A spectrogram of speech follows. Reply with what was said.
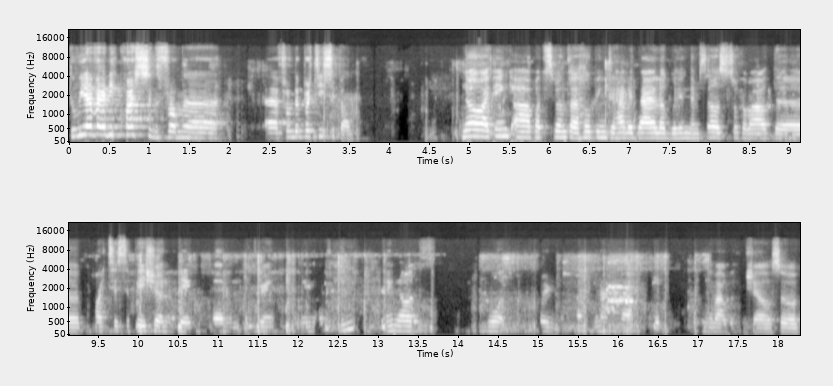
Do we have any questions from the uh, from the participant? No, I think our participants are hoping to have a dialogue within themselves to talk about the participation they um, experienced. I think that was what we're talking about with Michelle. So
